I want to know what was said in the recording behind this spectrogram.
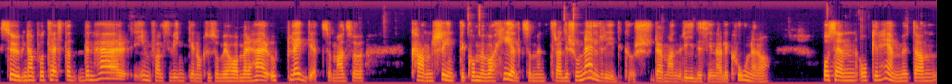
sugna på att testa den här infallsvinkeln också som vi har med det här upplägget som alltså kanske inte kommer vara helt som en traditionell ridkurs där man rider sina lektioner och och sen åker hem utan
